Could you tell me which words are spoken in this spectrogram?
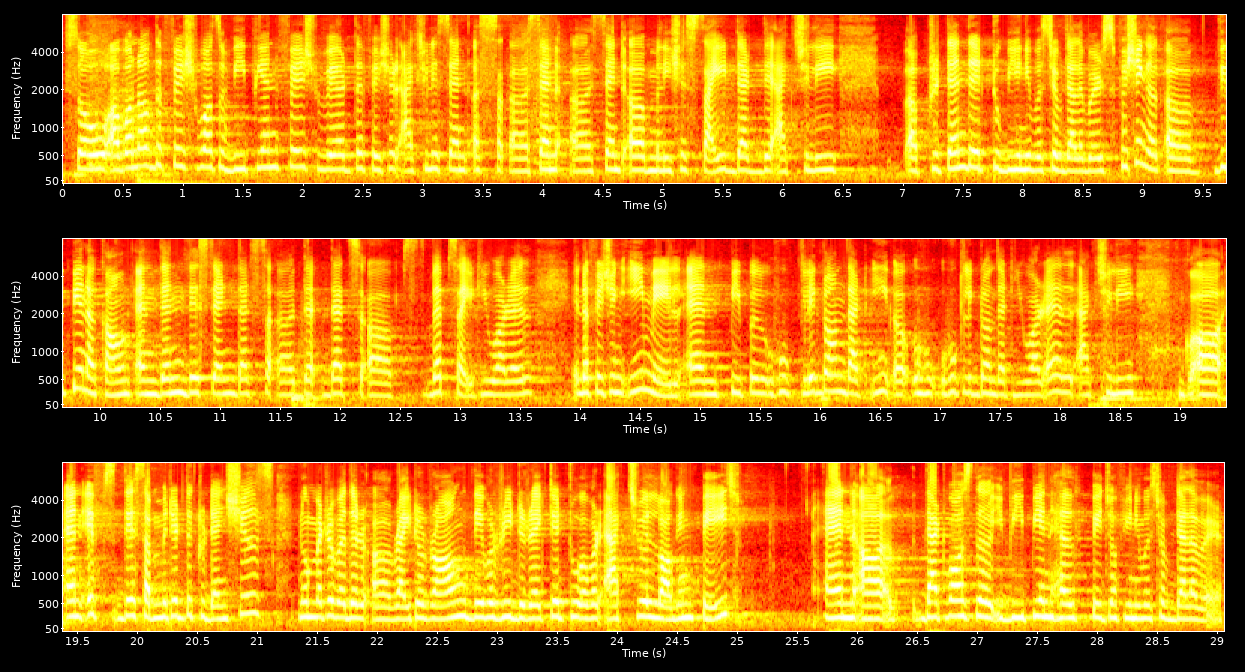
So uh, one of the phish was a VPN phish where the phisher actually sent a, uh, sent, uh, sent a malicious site that they actually uh, pretended to be University of Delaware's phishing uh, VPN account, and then they sent that, uh, that that's uh, website URL in a phishing email, and people who clicked on that e uh, who, who, clicked on that URL actually, uh, and if they submitted the credentials, no matter whether right or wrong, they were redirected to our actual login page, and that was the VPN help page of University of Delaware.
